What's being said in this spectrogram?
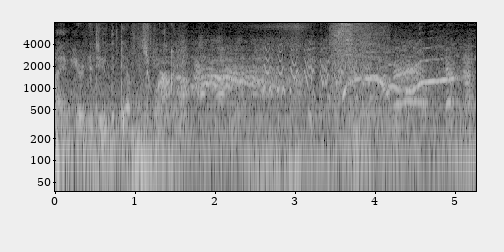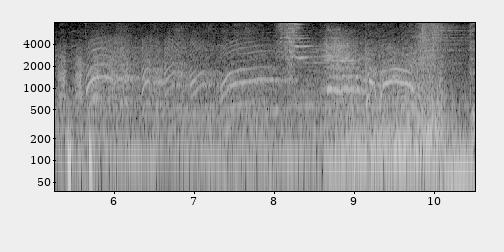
I am here to do the devil's work. The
